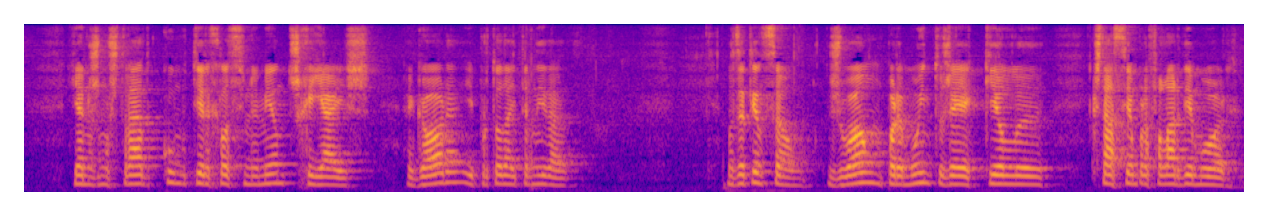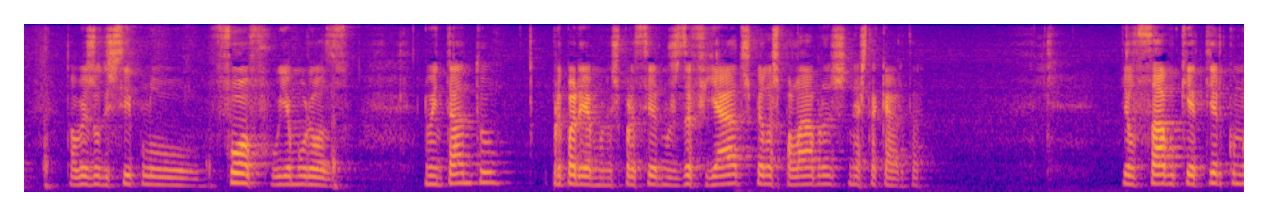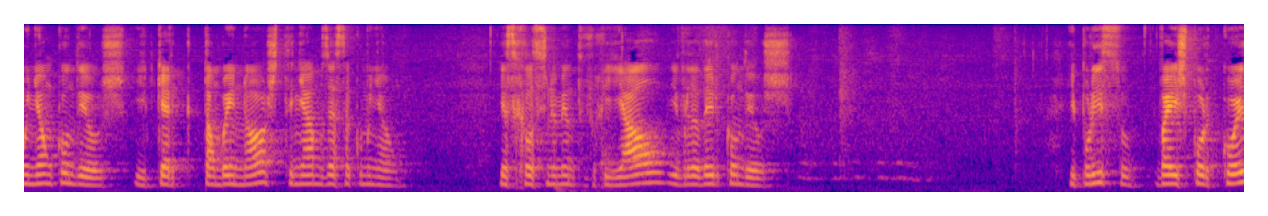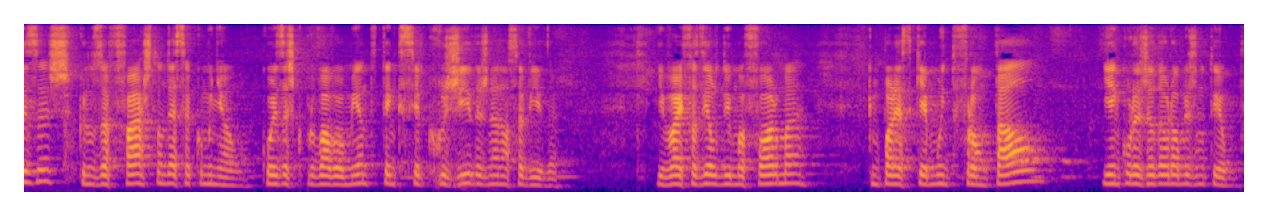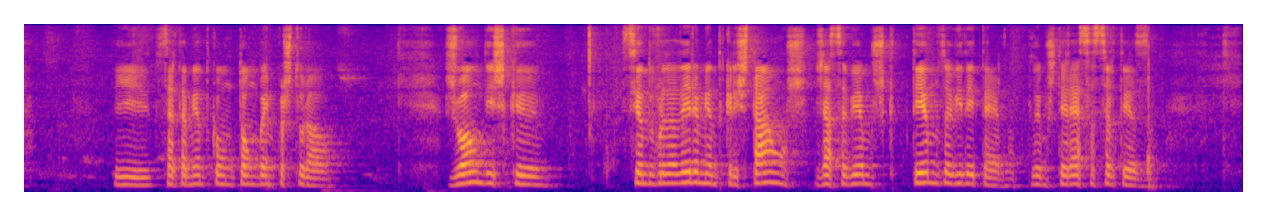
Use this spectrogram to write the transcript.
E é-nos mostrado como ter relacionamentos reais, agora e por toda a eternidade. Mas atenção, João, para muitos, é aquele que está sempre a falar de amor, talvez o discípulo fofo e amoroso. No entanto, preparemos-nos para sermos desafiados pelas palavras nesta carta. Ele sabe o que é ter comunhão com Deus e quer que também nós tenhamos essa comunhão, esse relacionamento real e verdadeiro com Deus. E por isso vai expor coisas que nos afastam dessa comunhão, coisas que provavelmente têm que ser corrigidas na nossa vida. E vai fazê-lo de uma forma que me parece que é muito frontal e encorajador ao mesmo tempo. E certamente com um tom bem pastoral. João diz que, sendo verdadeiramente cristãos, já sabemos que temos a vida eterna, podemos ter essa certeza.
